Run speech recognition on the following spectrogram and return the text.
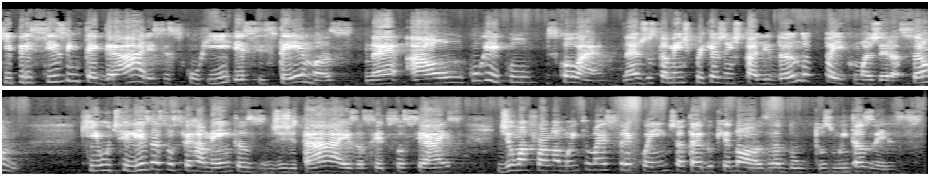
que precisa integrar esses, esses temas né, ao currículo escolar, né, justamente porque a gente está lidando aí com uma geração que utiliza essas ferramentas digitais, as redes sociais, de uma forma muito mais frequente até do que nós, adultos, muitas vezes.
